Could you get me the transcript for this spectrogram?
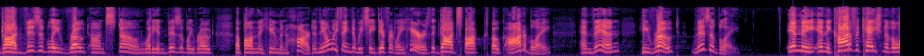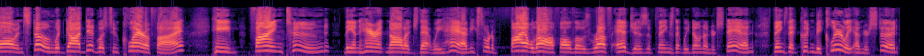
God visibly wrote on stone what he invisibly wrote upon the human heart. And the only thing that we see differently here is that God spoke, spoke audibly and then he wrote visibly. In the, in the codification of the law in stone, what God did was to clarify. He fine tuned the inherent knowledge that we have. He sort of filed off all those rough edges of things that we don't understand, things that couldn't be clearly understood,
